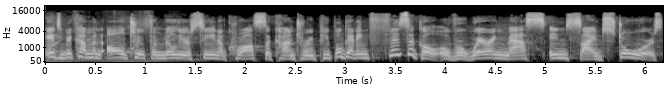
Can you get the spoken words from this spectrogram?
It's become an all too familiar scene across the country. People getting physical over wearing masks inside stores.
